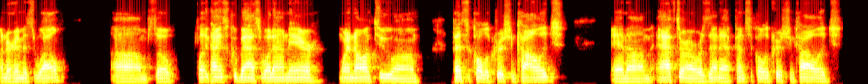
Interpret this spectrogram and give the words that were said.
under him as well. Um, so played high school basketball down there. Went on to um, Pensacola Christian College, and um, after I was then at Pensacola Christian College,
